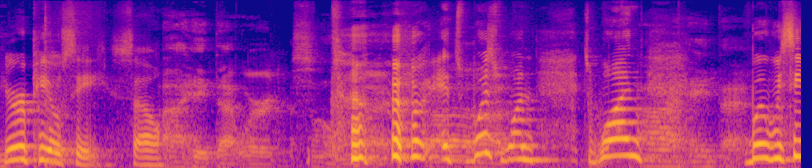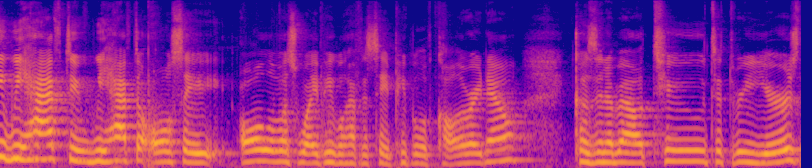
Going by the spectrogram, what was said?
you're a POC, so. I hate that word so much. it's was one, it's one, I hate that. but we see, we have to, we have to all say, all of us white people have to say people of color right now, because in about two to three years,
